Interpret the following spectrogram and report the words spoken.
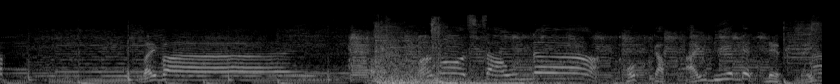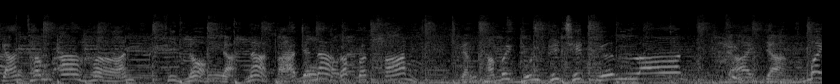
บบ๊ายบายบางอ้อเสาร์หน้า พบกับไอเดียเด็ดๆในการทำอาหาร ที่นอกจากหน้าตาจะน่ารับประทาน ยังทำให้คุณพิชิตเงินล้าน ได้อย่างไม่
